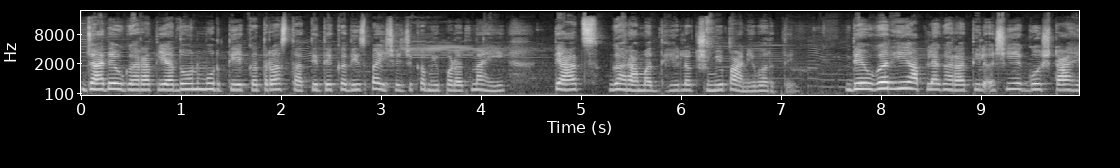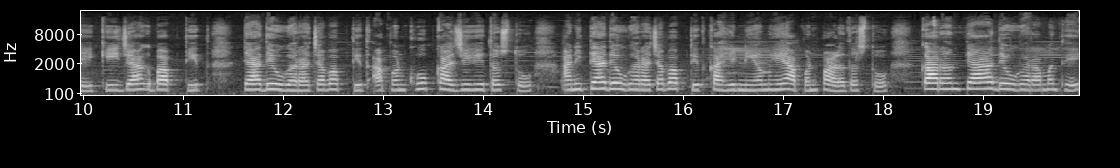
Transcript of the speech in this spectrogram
ज्या देवघरात या दोन मूर्ती एकत्र असतात तिथे कधीच पैशाची कमी पडत नाही. त्याच घरामध्ये लक्ष्मी पाणी भरते. देवघर ही आपल्या घरातील अशी एक गोष्ट आहे की ज्या बाबतीत त्या देवघराच्या बाबतीत आपण खूप काळजी घेत असतो आणि त्या देवघराच्या बाबतीत काही नियम हे आपण पाळत असतो. कारण त्या देवघरामध्ये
